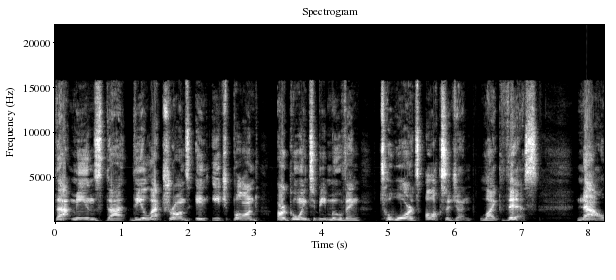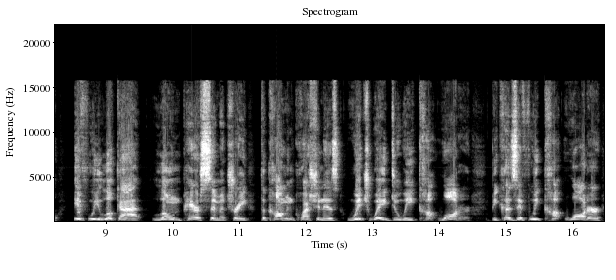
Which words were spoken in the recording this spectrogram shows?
that means that the electrons in each bond are going to be moving towards oxygen like this. Now, if we look at lone pair symmetry, the common question is which way do we cut water? Because if we cut water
